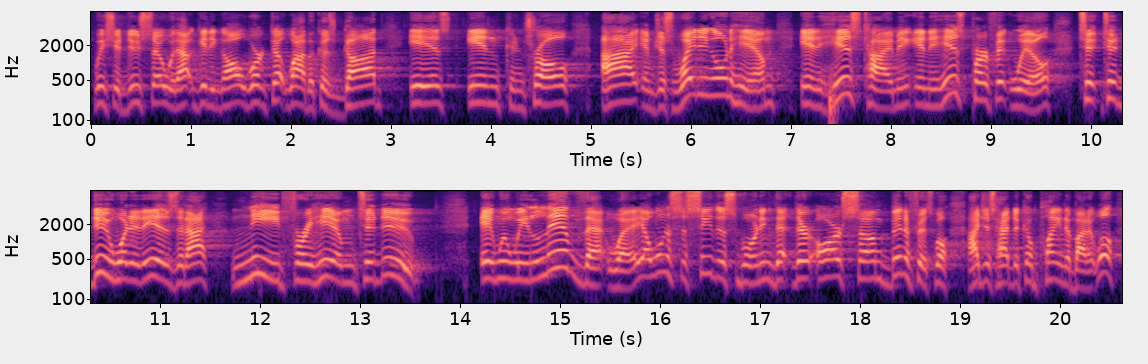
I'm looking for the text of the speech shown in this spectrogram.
We should do so without getting all worked up. Why? Because God is in control. I am just waiting on Him in His timing, in His perfect will, to, to do what it is that I need for Him to do. And when we live that way, I want us to see this morning that there are some benefits. Well, I just had to complain about it. Well,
